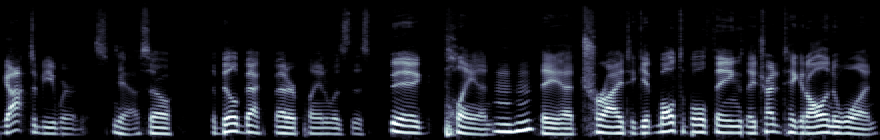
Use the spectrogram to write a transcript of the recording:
got to be where it is. Yeah. So the Build Back Better plan was this big plan. Mm-hmm. They had tried to get multiple things. They tried to take it all into one,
